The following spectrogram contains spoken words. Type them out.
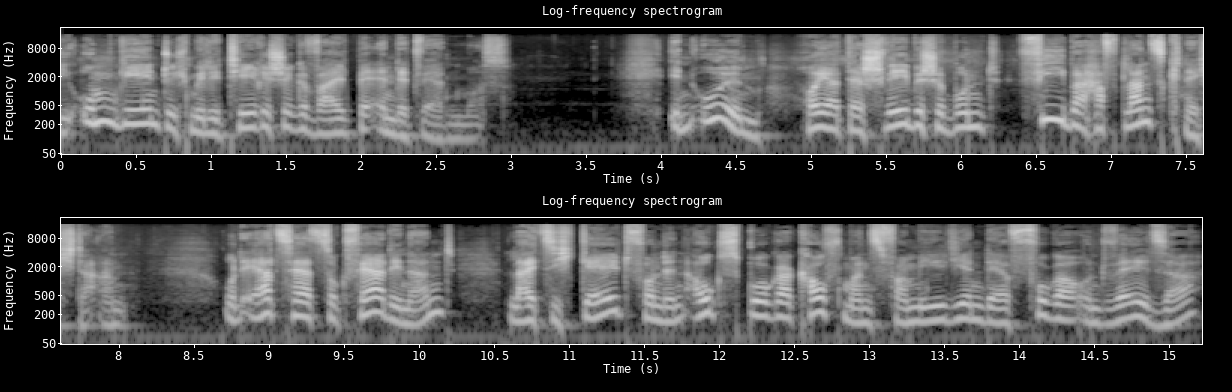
die umgehend durch militärische Gewalt beendet werden muss. In Ulm heuert der Schwäbische Bund fieberhaft Landsknechte an, und Erzherzog Ferdinand leiht sich Geld von den Augsburger Kaufmannsfamilien der Fugger und Welser,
